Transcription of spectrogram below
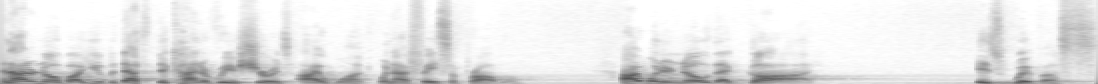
And I don't know about you, but that's the kind of reassurance I want when I face a problem. I want to know that God is with us.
